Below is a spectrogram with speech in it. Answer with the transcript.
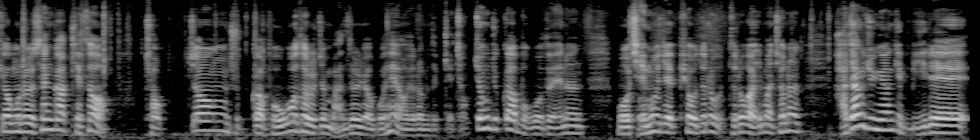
경우를 생각해서 적 정 주가 보고서를 좀 만들려고 해요. 여러분들께 적정 주가 보고서에는 뭐 재무제표 들어, 들어가지만 저는 가장 중요한 게 미래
